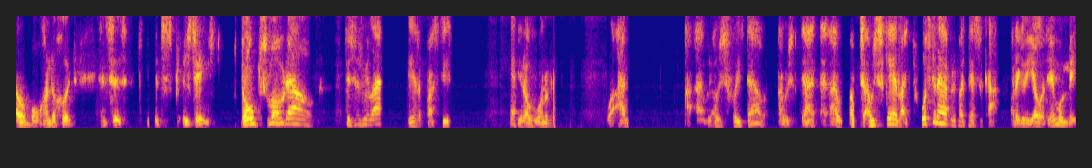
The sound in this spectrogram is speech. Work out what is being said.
elbow on the hood, and says, it's, he's saying, don't slow down. This is relax. He had a prosthesis. you know, one of, well, I'm I, I, was freaked out. I was I, I, I, was scared. Like, what's going to happen if I pass a cop? Are they going to yell at him or me?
